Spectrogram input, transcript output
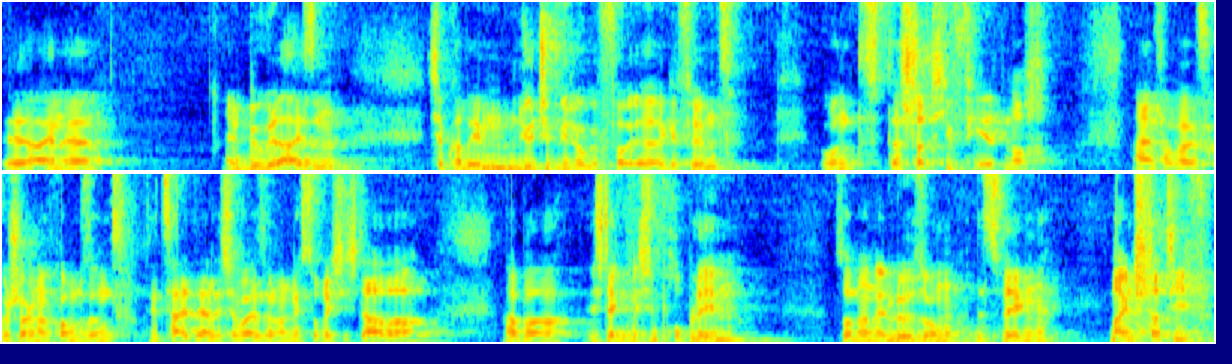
äh, eine, ein Bügeleisen ich habe gerade eben ein YouTube-Video gef äh, gefilmt und das Stativ fehlt noch. Einfach weil wir frisch angekommen sind, die Zeit ehrlicherweise noch nicht so richtig da war. Aber ich denke nicht in Problem, sondern in Lösungen. Deswegen mein Stativ.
